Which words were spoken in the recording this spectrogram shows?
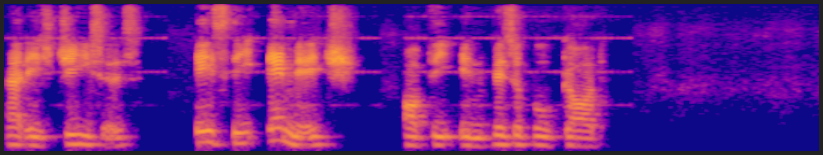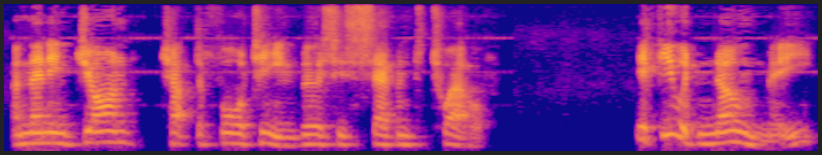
that is Jesus, is the image of the invisible God. And then in John chapter 14, verses 7 to 12. If you had known me,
